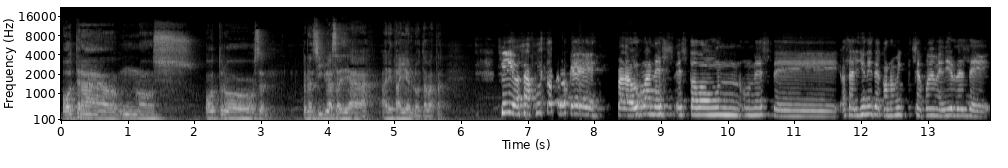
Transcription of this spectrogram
Otra, unos, otro, o sea, pero en sí yo a, a, a detallarlo, Tabata. Sí, o sea, justo creo que para Urban es, es todo un, un, este, o sea, el unit economic se puede medir desde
